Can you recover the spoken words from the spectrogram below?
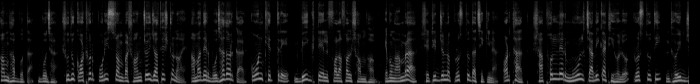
সম্ভাব্যতা। বোঝা, শুধু কঠোর পরিশ্রম বা সঞ্চয় যথেষ্ট নয়, আমাদের বোঝা দরকার কোন ক্ষেত্রে বিগ টেল ফলাফল সম্ভব এবং আমরা সেটির জন্য প্রস্তুত আছি কিনা। অর্থাৎ, সাফল্যের মূল চাবিকাঠি হল প্রস্তুতি, ধৈর্য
